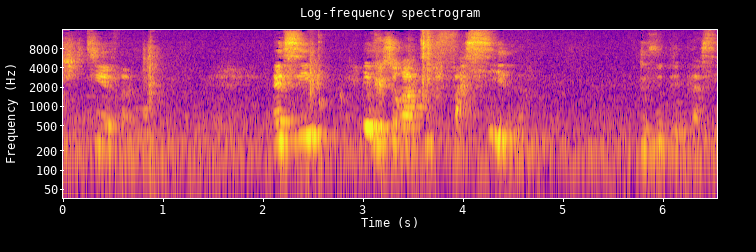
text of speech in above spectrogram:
Je tiens vraiment. Ainsi, il vous sera plus facile de vous déplacer.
